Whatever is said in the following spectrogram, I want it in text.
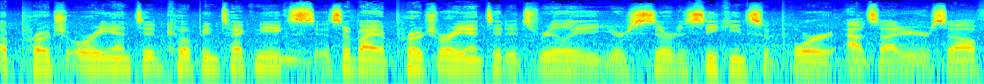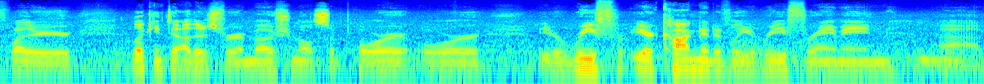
approach oriented coping techniques. So by approach oriented, it's really you're sort of seeking support outside of yourself, whether you're looking to others for emotional support or you're, ref- you're cognitively reframing um,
